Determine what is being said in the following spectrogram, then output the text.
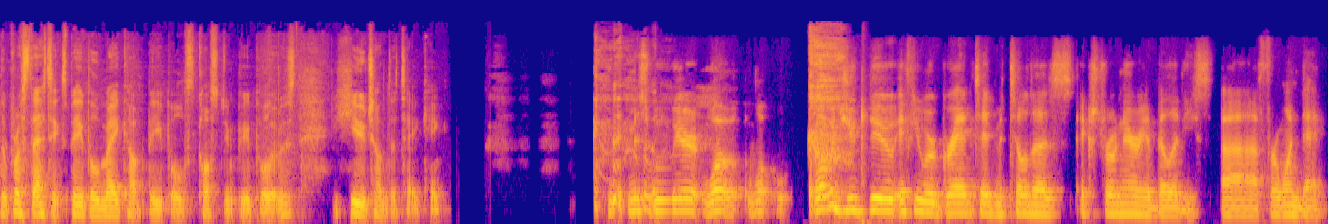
the prosthetics people, makeup people, costume people. It was a huge undertaking. Miss Weir, what what what would you do if you were granted Matilda's extraordinary abilities uh, for one day?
